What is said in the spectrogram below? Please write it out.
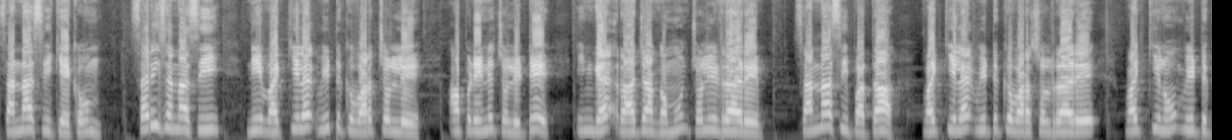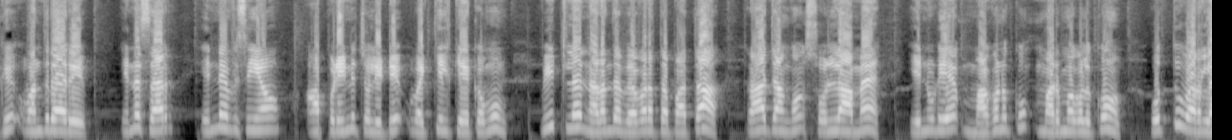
சன்னாசி கேட்கவும் சரி சன்னாசி நீ வக்கீல வீட்டுக்கு வர சொல்லு அப்படின்னு சொல்லிட்டு இங்க ராஜாங்கமும் சொல்லிடுறாரு. சன்னாசி பார்த்தா வக்கீல வீட்டுக்கு வர சொல்றாரு. வக்கீலும் வீட்டுக்கு வந்துறாரு. என்ன சார் என்ன விஷயம்? அப்படின்னு சொல்லிட்டு வக்கீல் கேட்கவும் வீட்டில் நடந்த விவரத்தை பார்த்தா ராஜாங்கம் சொல்லாம என்னுடைய மகனுக்கும் மருமகளுக்கும் ஒத்து வரல.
